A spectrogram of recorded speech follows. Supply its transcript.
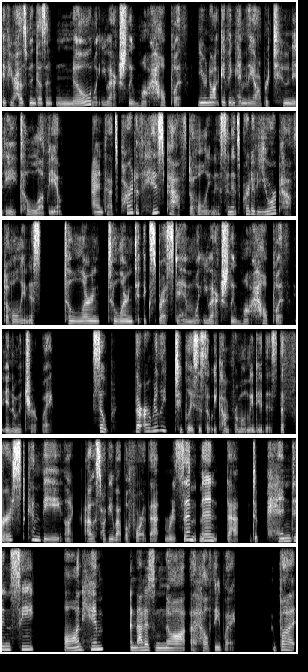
If your husband doesn't know what you actually want help with, you're not giving him the opportunity to love you. And that's part of his path to holiness. And it's part of your path to holiness to learn to learn to express to him what you actually want help with in a mature way. So there are really two places that we come from when we do this. The first can be, like I was talking about before, that resentment, that dependency on him. And that is not a healthy way. But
